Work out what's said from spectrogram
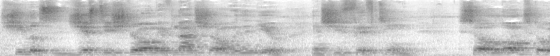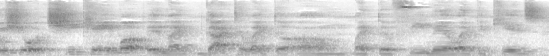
she looks just as strong, if not stronger than you, and she's 15. So long story short, she came up and like got to like the um like the female like the kids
